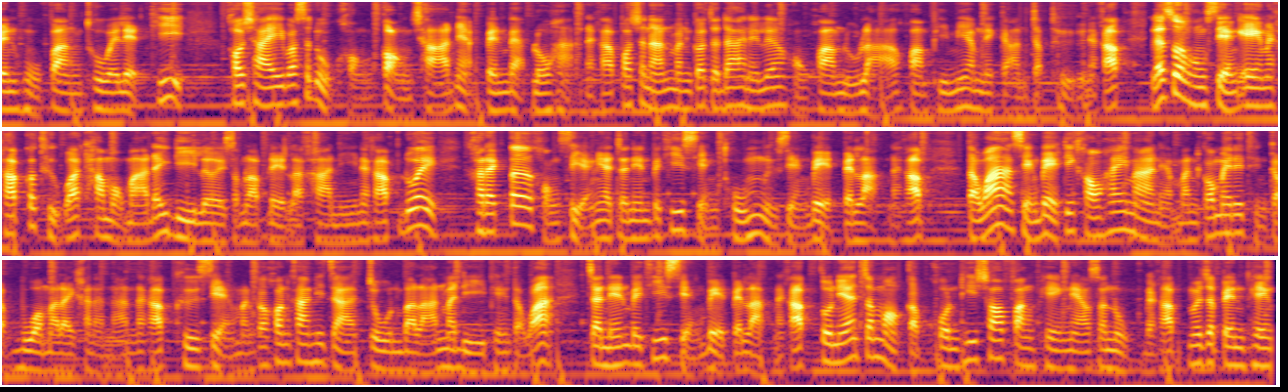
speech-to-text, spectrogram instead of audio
เป็นหูฟัง True Wireless ที่เขาใช้วัสดุของกล่องชาร์จเนี่ยเป็นแบบโลหะนะครับ เพราะฉะนั้นมันก็จะได้ในเรื่องของความหรูหราความพรีเมียมในการจับถือนะครับ และส่วนของเสียงเองนะครับก็ถือว่าทำออกมาได้ดีเลยสำหรับเรทราคานี้นะครับ ด้วยคาแรคเตอร์ของเสียงเนี่ยจะเน้นไปที่เสียงทุ้มหรือเสียงเบสเป็นหลักนะครับ แต่ว่าเสียงเบสที่เขาให้มาเนี่ยมันก็ไม่ได้ถึงกับบวมอะไรขนาดนั้นนะครับ คือเสียงมันก็ค่อนข้างที่จะจูนบาลานซ์มาดี เพียงแต่ว่าจะเน้นไปที่เสียงเบสเป็นหลักนะครับ ตัวนี้จะเหมาะกับคนที่ชอบฟังเพลงแนวสนุกนะครับมันจะเป็นเพลง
